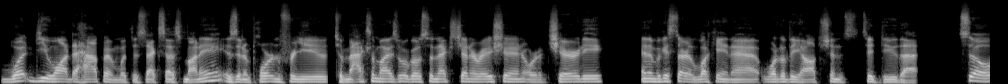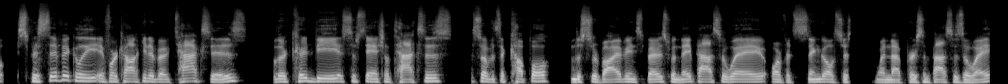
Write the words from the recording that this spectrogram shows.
what do you want to happen with this excess money? Is it important for you to maximize what goes to the next generation or to charity? And then we can start looking at what are the options to do that. So specifically, if we're talking about taxes, there could be substantial taxes. So if it's a couple, the surviving spouse when they pass away, or if it's single, it's just when that person passes away.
